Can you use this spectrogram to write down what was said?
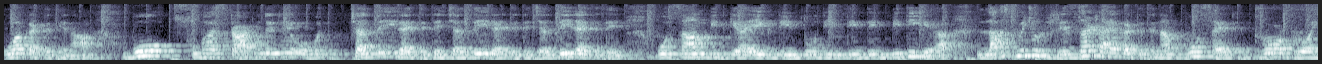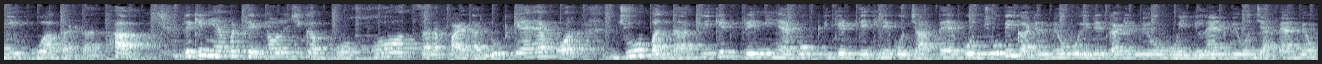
हुआ करते थे ना, वो सुबह स्टार्ट होते थे और वो चलते ही रहते थे, चलते ही रहते थे, चलते ही रहते थे। वो शाम बीत गया, एक दिन, दो दिन, तीन दिन बीती गया। लास्ट में जो रिज़ल्ट आया करते थे ना, वो शायद ड्रॉ ड्रॉ ही हुआ करता था। लेकिन यहाँ पर टेक्नोलॉजी का बहुत सारा फ़ायदा लुट गया है और जो बंदा क्रिकेट प्रेमी है, वो क्रिकेट देखने को जाते हैं। वो जो भी गार्डन में हो, वो इंडियन गार्डन में हो, वो इंग्लैंड में हो जापान में हो,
